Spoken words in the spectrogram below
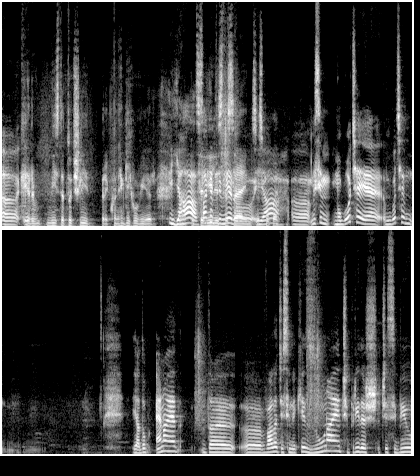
Uh, Ker vi ste tudi šli preko nekih ovir. Ja, v vsakem primeru. Ja, uh, mislim, mogoče je. Mogoče, ja, do, eno je, da uh, vala, če si nekje zunaj, če prideš, če si bil.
